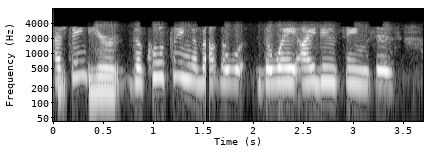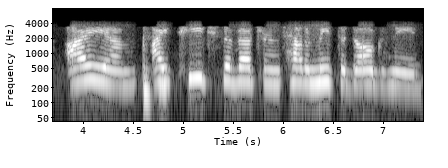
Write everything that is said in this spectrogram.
I think You're, the cool thing about the the way I do things is I um mm-hmm. I teach the veterans how to meet the dog's needs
